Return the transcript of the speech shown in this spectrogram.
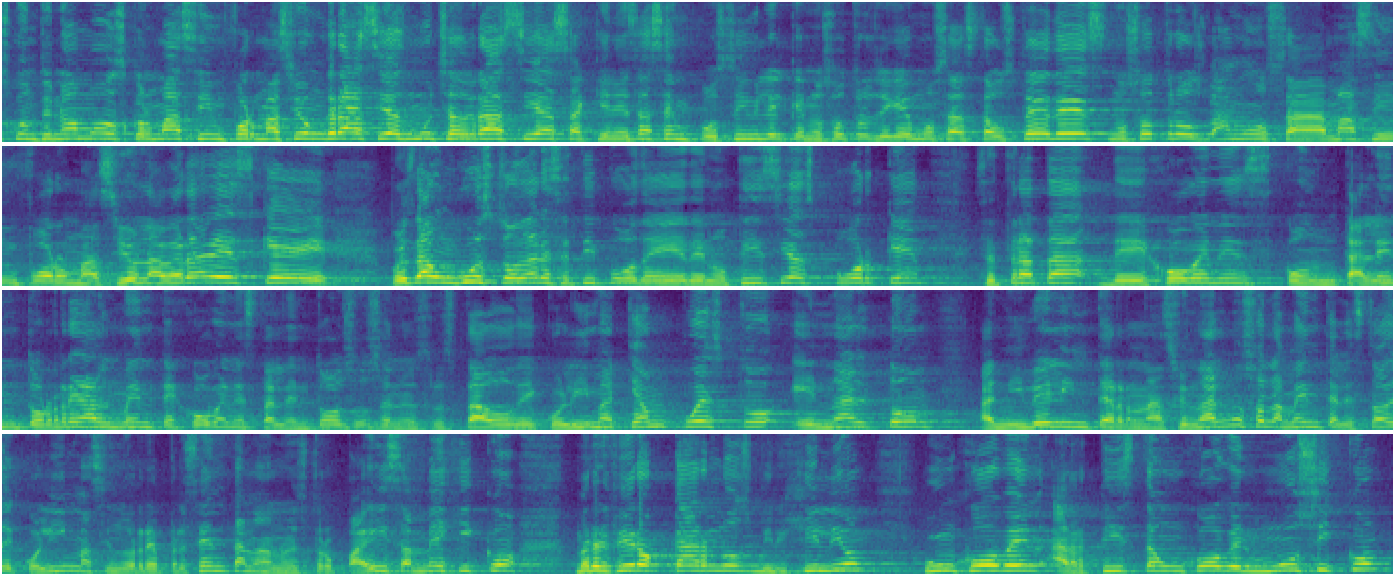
Continuamos con más información. Gracias, muchas gracias a quienes hacen posible que nosotros lleguemos hasta ustedes. Nosotros vamos a más información. La verdad es que pues da un gusto dar ese tipo de, de noticias porque se trata de jóvenes con talento, realmente jóvenes talentosos en nuestro estado de Colima que han puesto en alto a nivel internacional, no solamente al estado de Colima, sino representan a nuestro país, a México. Me refiero a Carlos Virgilio, un joven artista, un joven músico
